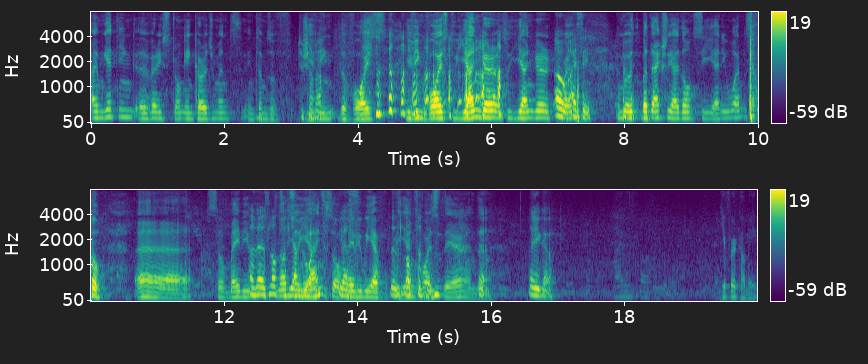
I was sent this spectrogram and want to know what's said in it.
I'm getting a very strong encouragement in terms of giving the voice, giving voice to younger, to younger. Oh, I see but, but, actually, I don't see anyone. So, uh, so maybe oh, there's lots not of young so young. Ones. So yes. maybe we have there's a young voice there, and yeah. there you go. Thank you for coming.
